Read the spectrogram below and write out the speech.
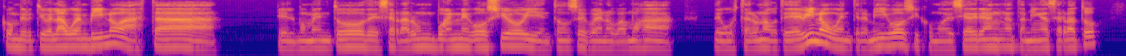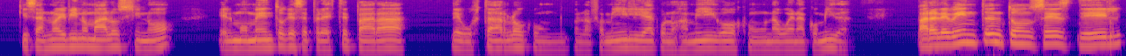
convirtió el agua en vino hasta el momento de cerrar un buen negocio y entonces, bueno, vamos a degustar una botella de vino o entre amigos y como decía Adrián también hace rato, quizás no hay vino malo, sino el momento que se preste para degustarlo con, con la familia, con los amigos, con una buena comida. Para el evento entonces del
